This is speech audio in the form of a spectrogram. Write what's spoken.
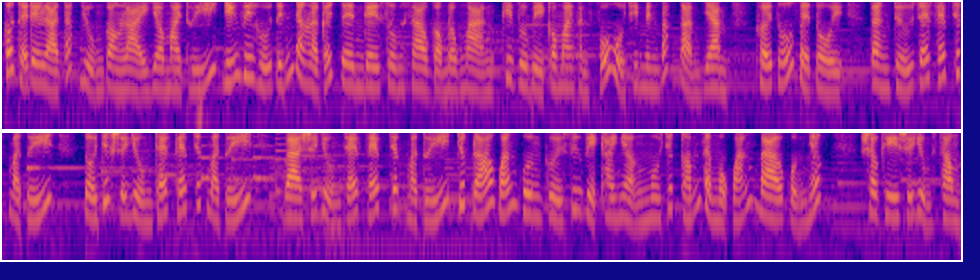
có thể đây là tác dụng còn lại do Mai Thúy. Diễn viên Hữu Tín đang là cái tên gây xôn xao cộng đồng mạng khi vừa bị công an thành phố Hồ Chí Minh bắt tạm giam, khởi tố về tội tàng trữ trái phép chất ma túy, tổ chức sử dụng trái phép chất ma túy và sử dụng trái phép chất ma túy. Trước đó, quán quân cười xuyên Việt khai nhận mua chất cấm tại một quán bar ở quận Nhất. Sau khi sử dụng xong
